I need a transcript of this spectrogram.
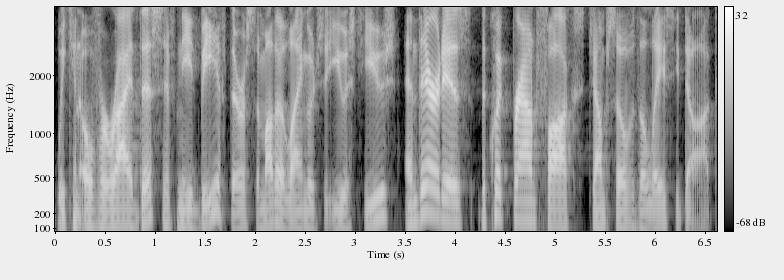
We can override this if need be, if there was some other language that you used to use. And there it is, the quick brown fox jumps over the lazy dog.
